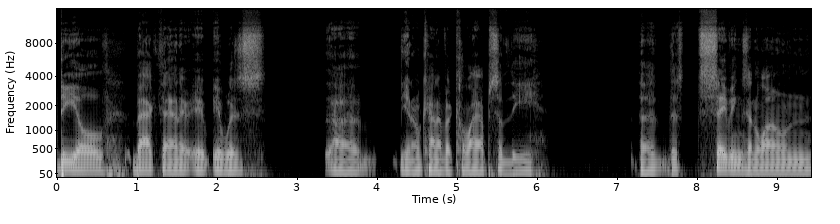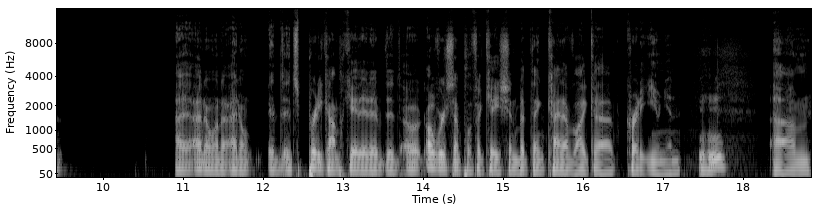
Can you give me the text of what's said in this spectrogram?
deal back then. It it, it was, uh, you know, kind of a collapse of the the the savings and loan. I, I don't want to. I don't. It, it's pretty complicated. It, it, oversimplification, but think kind of like a credit union. Mm-hmm. Um.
